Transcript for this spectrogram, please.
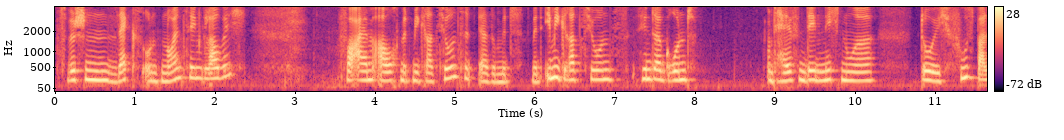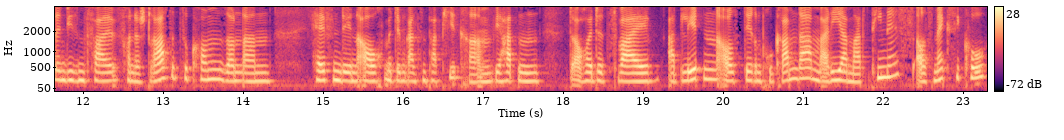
zwischen 6 und 19, glaube ich. Vor allem auch mit Migrations, also mit, mit Immigrationshintergrund und helfen denen nicht nur durch Fußball in diesem Fall von der Straße zu kommen, sondern helfen denen auch mit dem ganzen Papierkram. Wir hatten da heute zwei Athleten aus deren Programm da, Maria Martinez aus Mexiko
